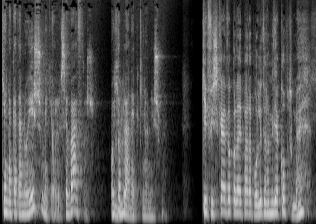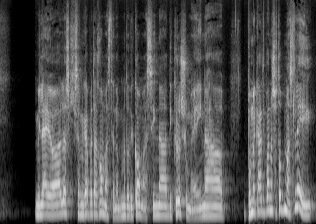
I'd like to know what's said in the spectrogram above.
Και να κατανοήσουμε κιόλας σε βάθος. Όχι απλά να επικοινωνήσουμε. Και φυσικά εδώ κολλάει πάρα πολύ το να μην διακόπτουμε. Ε. Μιλάει ο άλλος και ξαφνικά πεταγόμαστε να πούμε το δικό μας ή να αντικρούσουμε ή να πούμε κάτι πάνω σε αυτό που μας λέει.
